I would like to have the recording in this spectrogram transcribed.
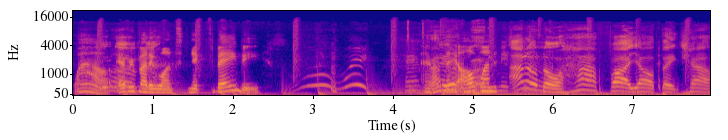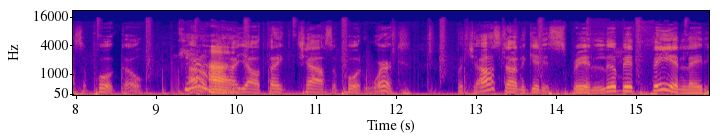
Wow. Oh, Everybody man. wants Nick's baby. I They all don't- want I don't know how far y'all think child support go. I don't know how y'all think child support works. But y'all starting to get it spread a little bit thin, ladies.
